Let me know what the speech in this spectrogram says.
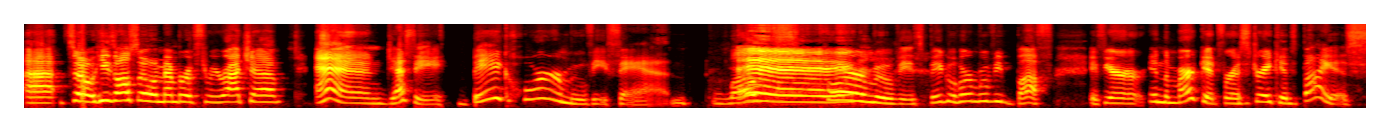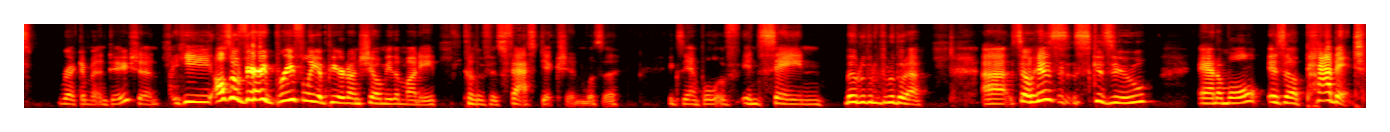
Uh, so he's also a member of Three Racha and Jesse, big horror movie fan. Love Hey! horror movies, big horror movie buff. If you're in the market for a Stray Kids bias recommendation, he also very briefly appeared on Show Me the Money because of his fast diction. Was a example of insane. Uh, so his SKZOO animal is a pabbit,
